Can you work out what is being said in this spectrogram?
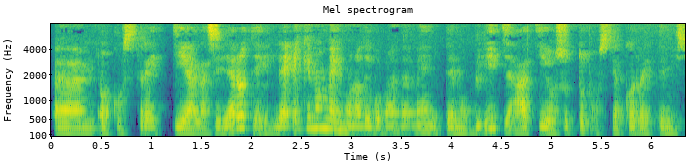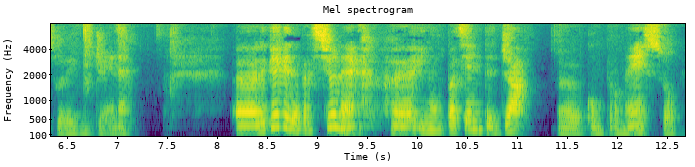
ehm, o costretti alla sedia a rotelle e che non vengono adeguatamente mobilizzati o sottoposti a corrette misure di igiene. Eh, le piaghe da pressione eh, in un paziente già eh, compromesso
